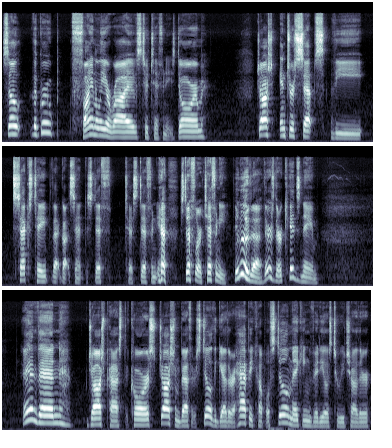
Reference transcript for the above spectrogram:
So the group finally arrives to Tiffany's dorm. Josh intercepts the sex tape that got sent to Stiff to Stephanie yeah, Stifler Tiffany. There's their kid's name. And then Josh passed the course. Josh and Beth are still together, a happy couple, still making videos to each other.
